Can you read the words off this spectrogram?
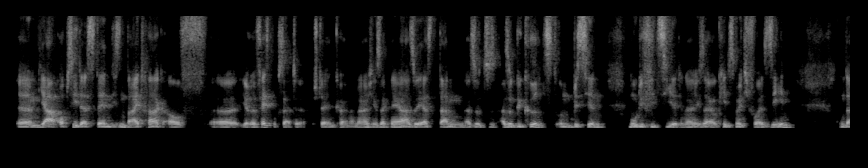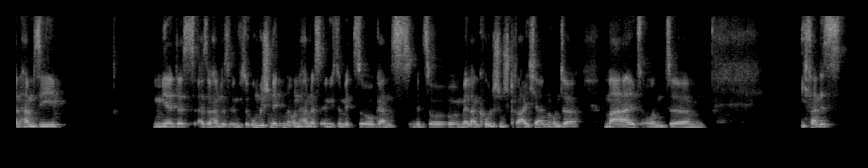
ähm, ja, ob sie das denn, diesen Beitrag auf äh, ihre Facebook-Seite stellen können. Und dann habe ich gesagt, naja, also erst dann, also, also gekürzt und ein bisschen modifiziert. Und dann habe ich gesagt, okay, das möchte ich vorher sehen. Und dann haben sie mir das, also haben das irgendwie so umgeschnitten und haben das irgendwie so mit so ganz, mit so melancholischen Streichern untermalt. Und ähm, ich fand es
